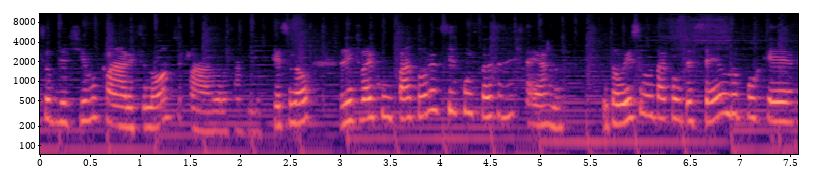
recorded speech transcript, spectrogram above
esse objetivo claro, esse norte claro na nossa vida. Porque senão a gente vai culpar todas as circunstâncias externas. Então isso não está acontecendo porque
